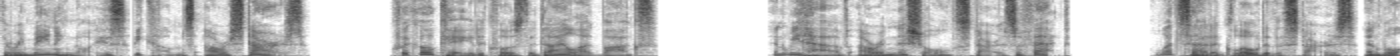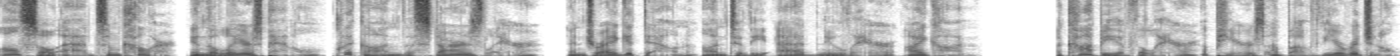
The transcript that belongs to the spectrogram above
The remaining noise becomes our stars. Click OK to close the dialog box, and we have our initial stars effect. Let's add a glow to the stars, and we'll also add some color. In the Layers panel, click on the Stars layer and drag it down onto the Add New Layer icon. A copy of the layer appears above the original.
